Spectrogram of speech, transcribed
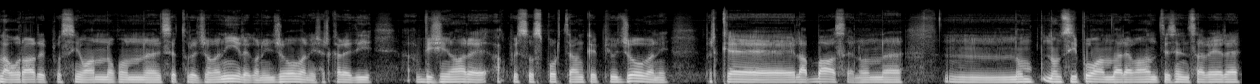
lavorare il prossimo anno con il settore giovanile, con i giovani, cercare di avvicinare a questo sport anche più giovani perché la base non, mm, non, non si può andare avanti senza avere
